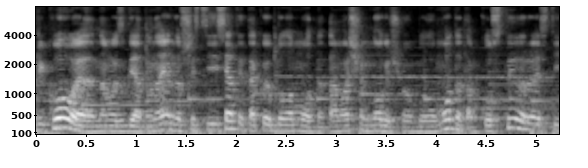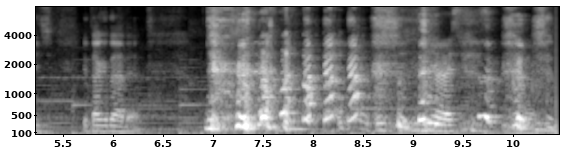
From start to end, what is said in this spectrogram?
Фриковая, на мой взгляд, но, наверное, в 60-е такое было модно. Там вообще много чего было модно, там кусты растить и так далее. Где растить?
